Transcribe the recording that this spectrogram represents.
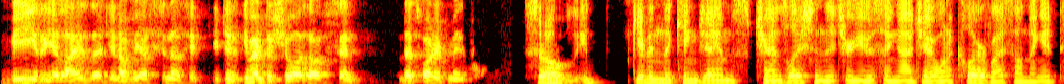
we realize that you know we are sinners. It, it is given to show us our sin. That's what it means. So given the King James translation that you're using, aj I want to clarify something. It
